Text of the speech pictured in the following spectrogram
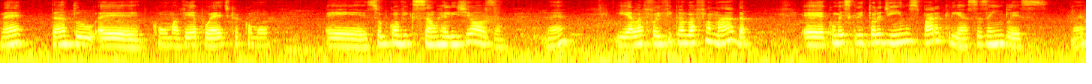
né, tanto é, com uma veia poética como é, sob convicção religiosa, né? E ela foi ficando afamada é, como escritora de hinos para crianças em inglês. Né?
